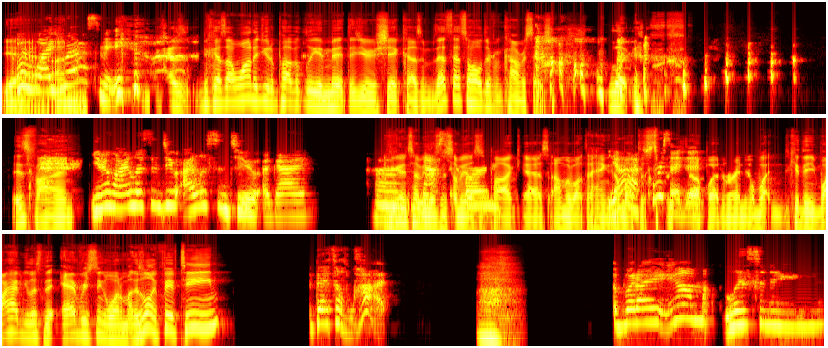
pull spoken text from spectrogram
Yeah, well, why you ask me? because because I wanted you to publicly admit that you're a shit cousin. But that's that's a whole different conversation. Look, it's fine. you know who I listen to? I listen to a guy. Um, If you're gonna tell me to listen to somebody else's podcast, I'm about to hang. I'm about to of course I did. up button right now. What? Why haven't you listened to every single one of mine? There's only 15. That's a lot, but I am listening.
